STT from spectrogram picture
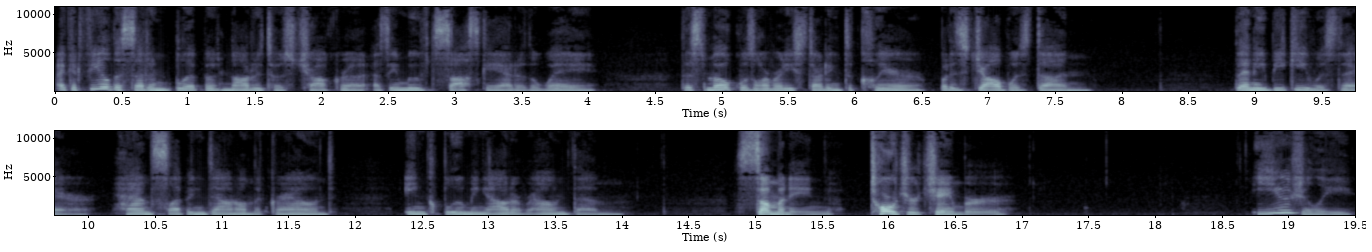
I could feel the sudden blip of Naruto's chakra as he moved Sasuke out of the way. The smoke was already starting to clear, but his job was done. Then Ibiki was there, hands slapping down on the ground, ink blooming out around them. Summoning torture chamber. Usually,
